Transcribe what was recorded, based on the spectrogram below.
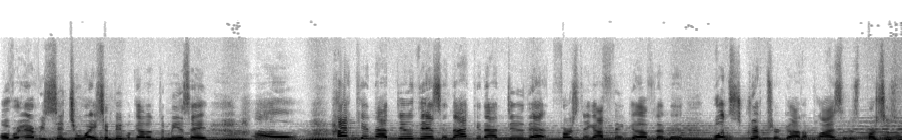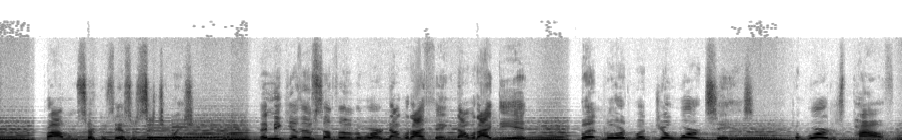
over every situation. People come up to me and say, Oh, how can I do this and I do that? First thing I think of, I mean, what scripture God applies to this person's problem, circumstance, or situation. Let me give them something of the word, not what I think, not what I did, but Lord, what your word says. The word is powerful.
